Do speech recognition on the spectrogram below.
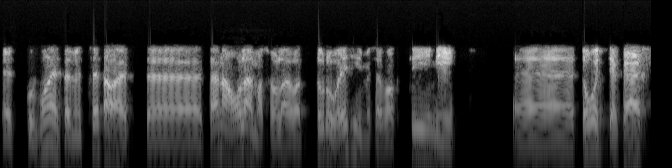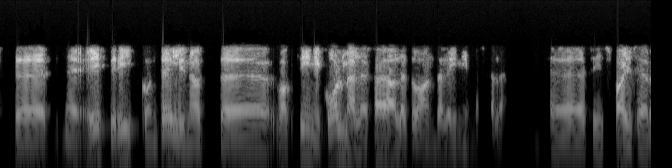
et kui mõelda nüüd seda, et äh, täna olemasolevat turu esimese vaktsiini tootja käest Eesti riik on tellinud vaktsiini kolmele sajale tuhandele inimesele, siis Pfizer,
